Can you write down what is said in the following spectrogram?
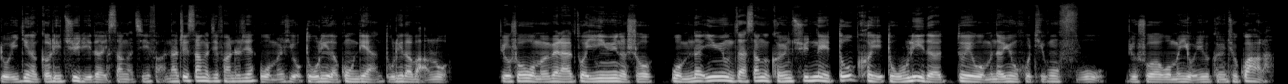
有一定的隔离距离的三个机房。那这三个机房之间，我们有独立的供电、独立的网络。比如说，我们未来做应用的时候，我们的应用在三个可用区内都可以独立的对我们的用户提供服务。比如说，我们有一个可用区挂了，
